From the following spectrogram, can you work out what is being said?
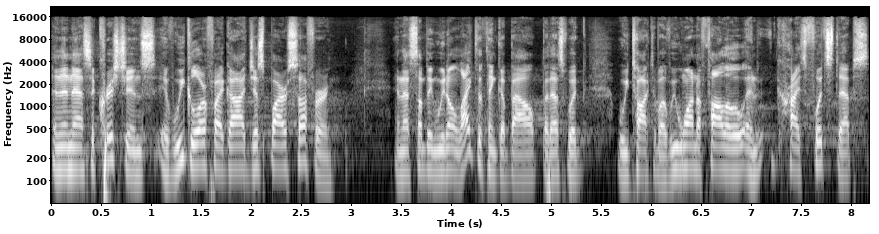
And then as a Christians, if we glorify God just by our suffering, and that's something we don't like to think about, but that's what we talked about. We want to follow in Christ's footsteps,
